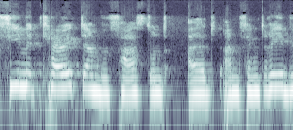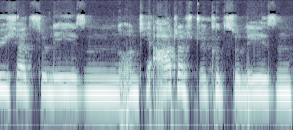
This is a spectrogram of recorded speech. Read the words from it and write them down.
viel mit Charaktern befasst und halt anfängt Drehbücher zu lesen und Theaterstücke zu lesen,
